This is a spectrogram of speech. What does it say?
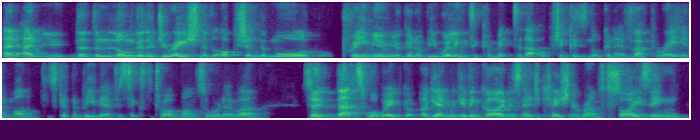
And and you the, the longer the duration of the option, the more premium you're going to be willing to commit to that option because it's not going to evaporate in a month. It's going to be there for six to 12 months or whatever. So that's what we're again, we're giving guidance and education around sizing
